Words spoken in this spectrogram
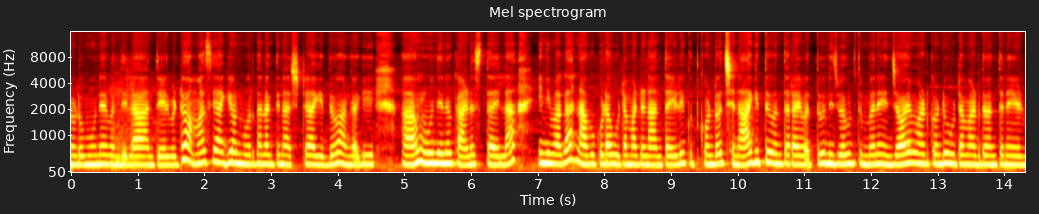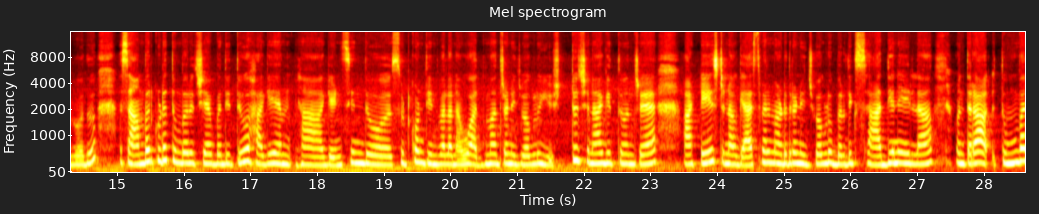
ನೋಡು ಮೂನೇ ಬಂದಿಲ್ಲ ಅಂತ ಹೇಳ್ಬಿಟ್ಟು ಅಮಾಸೆ ಆಗಿ ಒಂದು ಮೂರು ನಾಲ್ಕು ದಿನ ಅಷ್ಟೇ ಆಗಿದ್ದು, ಹಾಗಾಗಿ ಮೂನೇನೂ ಕಾಣಿಸ್ತಾ ಇಲ್ಲ. ಇನ್ನಿವಾಗ ನಾವು ಕೂಡ ಊಟ ಮಾಡೋಣ ಅಂತ ಹೇಳಿ ಕುತ್ಕೊಂಡು, ಚೆನ್ನಾಗಿತ್ತು ಒಂಥರ ಇವತ್ತು. ನಿಜವಾಗ್ಲೂ ತುಂಬಾ ಎಂಜಾಯ್ ಮಾಡಿಕೊಂಡು ಊಟ ಮಾಡಿದೆ ಅಂತಲೇ ಹೇಳ್ಬೋದು. ಸಾಂಬಾರು ಕೂಡ ತುಂಬ ರುಚಿಯಾಗಿ ಬಂದಿತ್ತು. ಹಾಗೆ ಗೆಣಸಿಂದು ಸುಟ್ಕೊಂಡು ತಿಂದ್ವಲ್ಲ ನಾವು, ಅದು ಮಾತ್ರ ನಿಜವಾಗ್ಲೂ ಎಷ್ಟು ಚೆನ್ನಾಗಿತ್ತು ಅಂದರೆ, ಆ ಟೇಸ್ಟ್ ನಾವು ಗ್ಯಾಸ್ ಮೇಲೆ ಮಾಡಿದ್ರೆ ನಿಜವಾಗ್ಲೂ ಬರೋದಕ್ಕೆ ಸಾಧ್ಯವೇ ಇಲ್ಲ. ಒಂಥರ ತುಂಬಾ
